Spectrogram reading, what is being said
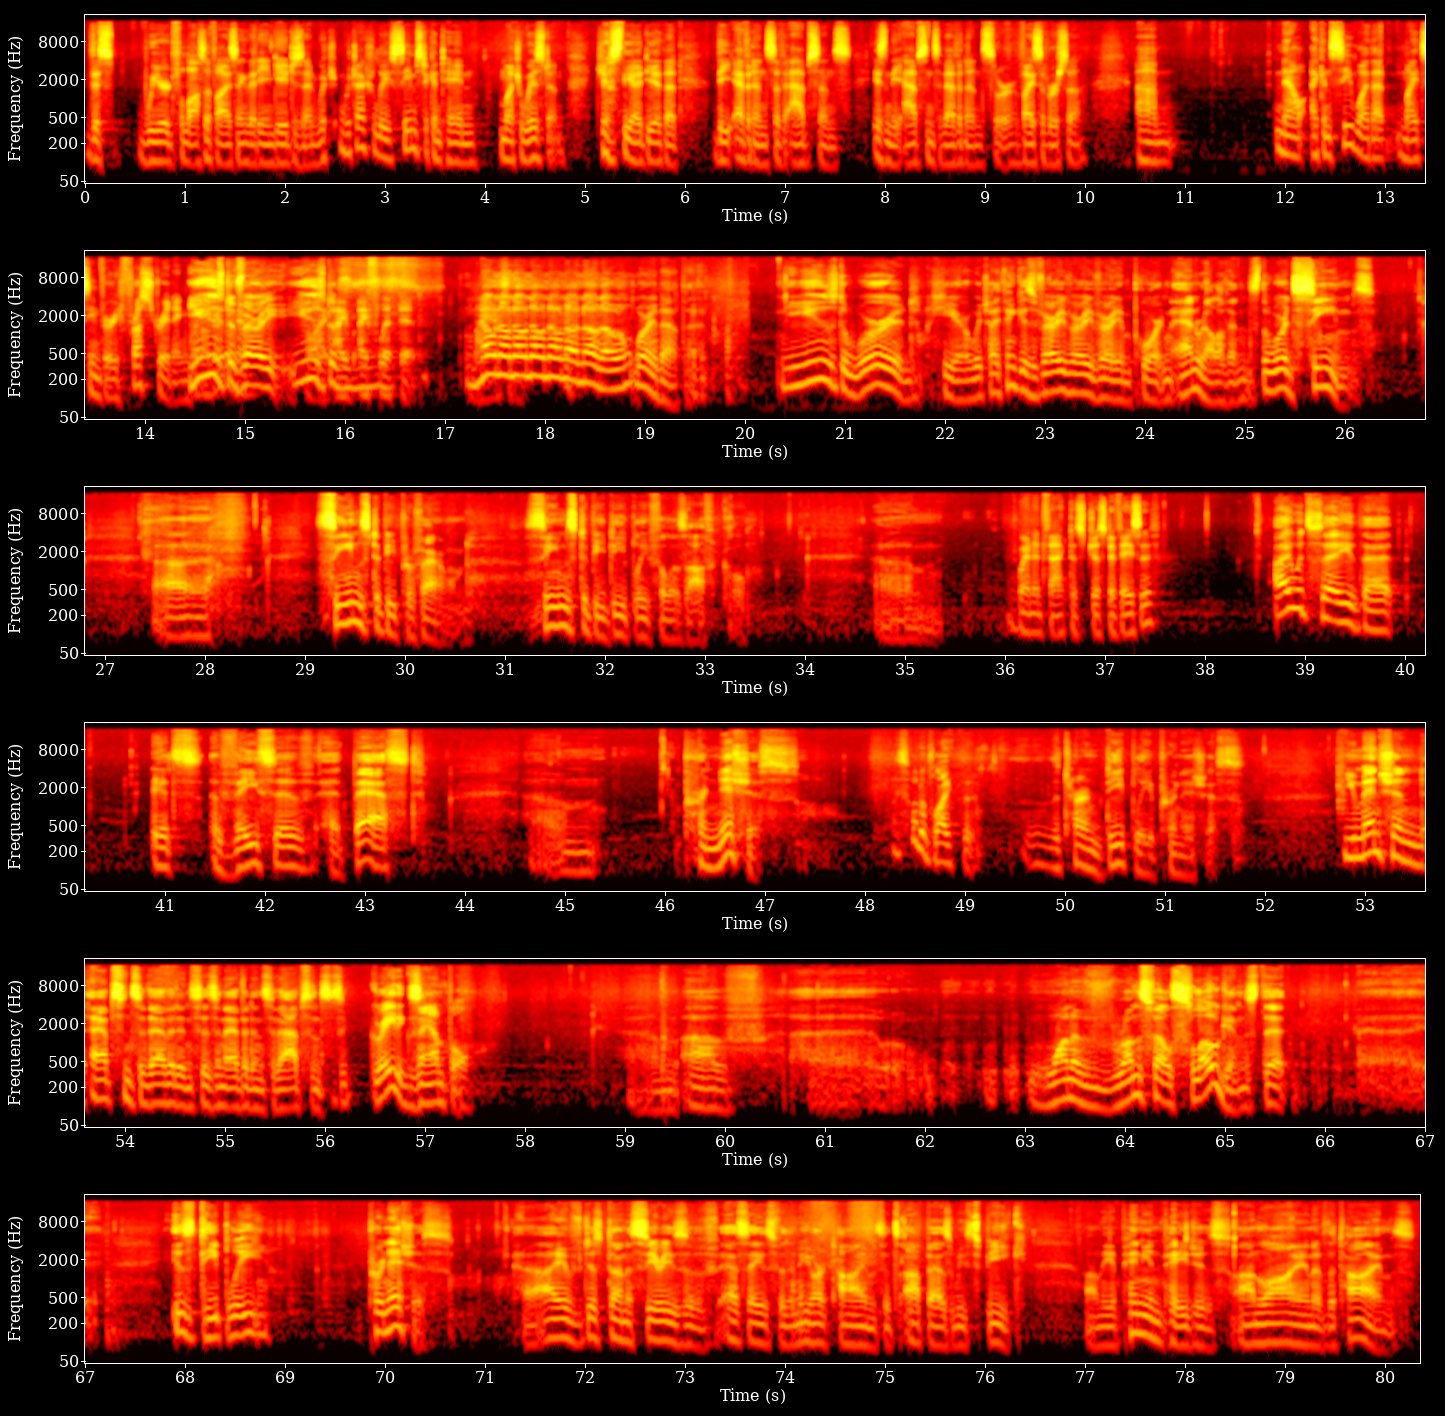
this weird philosophizing that he engages in, which which actually seems to contain much wisdom. Just the idea that the evidence of absence isn't the absence of evidence, or vice versa. Um, now, I can see why that might seem very frustrating. but You used a very- Oh, used I, a I- I flipped it. No, no, no, no, no, no, no, no. Don't worry about that. You used a word here which I think is very, very, very important and relevant. It's the word seems. Uh, seems to be profound, seems to be deeply philosophical. When in fact it's just evasive? I would say that it's evasive at best, um, pernicious. I sort of like the, the term deeply pernicious. You mentioned absence of evidence as an evidence of absence. It's a great example um, of uh, one of Rumsfeld's slogans that uh, is deeply pernicious. Uh, I've just done a series of essays for the New York Times. It's up as we speak on the opinion pages online of the Times.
